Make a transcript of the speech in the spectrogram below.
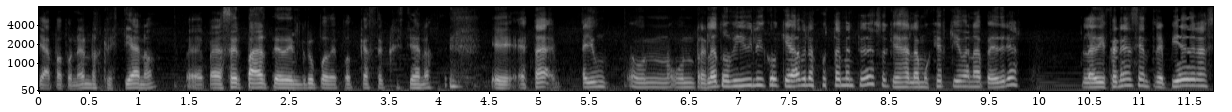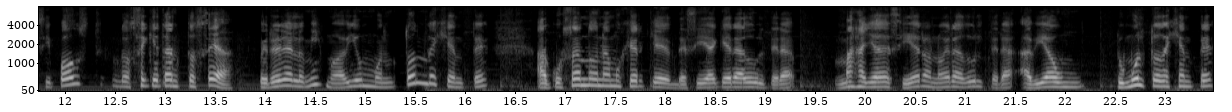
ya para ponernos cristianos, para, ser parte del grupo de podcasters cristianos, eh, está, hay un, un, relato bíblico que habla justamente de eso, que es a la mujer que iban a apedrear. La diferencia entre piedras y post, no sé qué tanto sea, pero era lo mismo. Había un montón de gente acusando a una mujer que decía que era adúltera. Más allá de si era o no era adúltera, había un tumulto de gente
